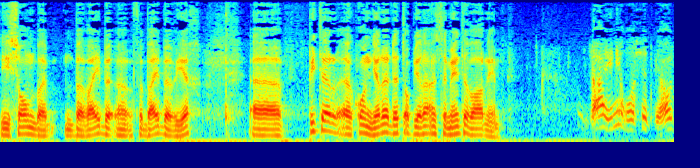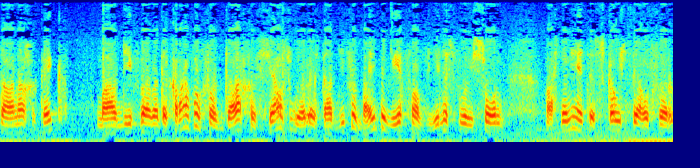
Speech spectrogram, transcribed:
die son by by be, uh, verby beweeg. Uh Pieter uh, kon julle dit op julle instrumente waarneem? Ja, nee, ons het wel daarna gekyk, maar die wat ek graag wil vandag gesels oor is dat die verby beweeg van Venus voor die son was nou nie net 'n skouspel vir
